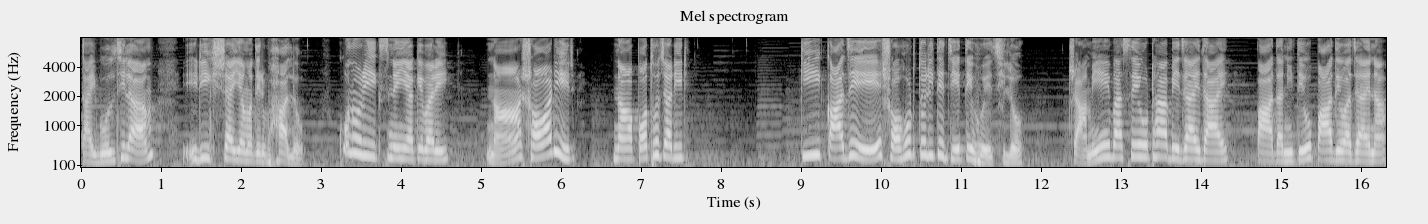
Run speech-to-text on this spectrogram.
তাই বলছিলাম, রিক্সাই আমাদের ভালো। কোনো রিক্স নেই একেবারেই। না সওয়ারির, না পথচারীর। কি কাজে শহরতলিতে যেতে হয়েছিল? ট্রামে, বাসে ওঠা বেজায় দায়। পা দানিতেও পা দেওয়া যায় না।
